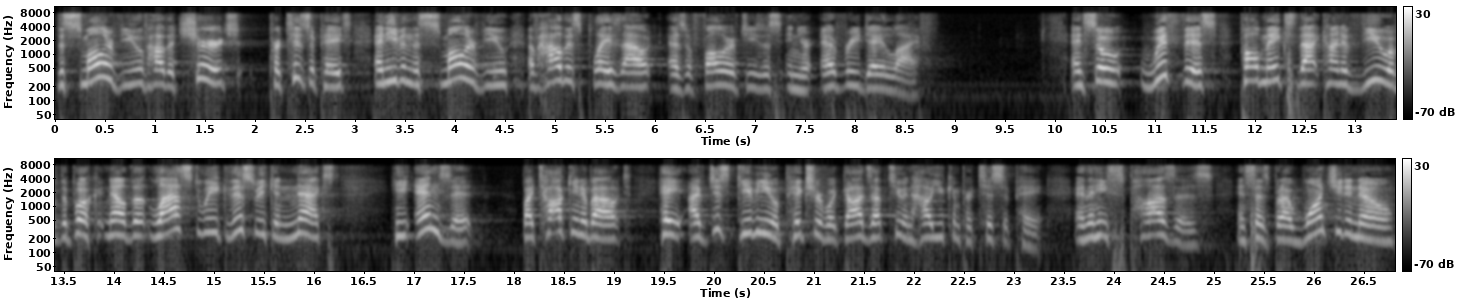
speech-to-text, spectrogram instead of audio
the smaller view of how the church participates, and even the smaller view of how this plays out as a follower of Jesus in your everyday life. And so, with this, Paul makes that kind of view of the book. Now, the last week, this week, and next, he ends it by talking about, hey, I've just given you a picture of what God's up to and how you can participate. And then he pauses and says, but I want you to know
